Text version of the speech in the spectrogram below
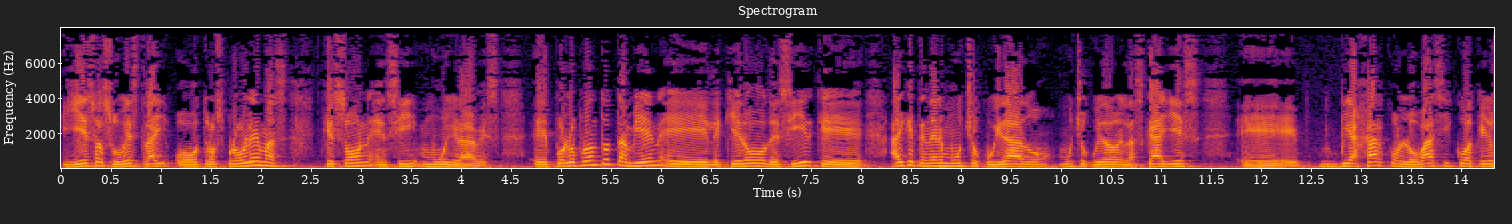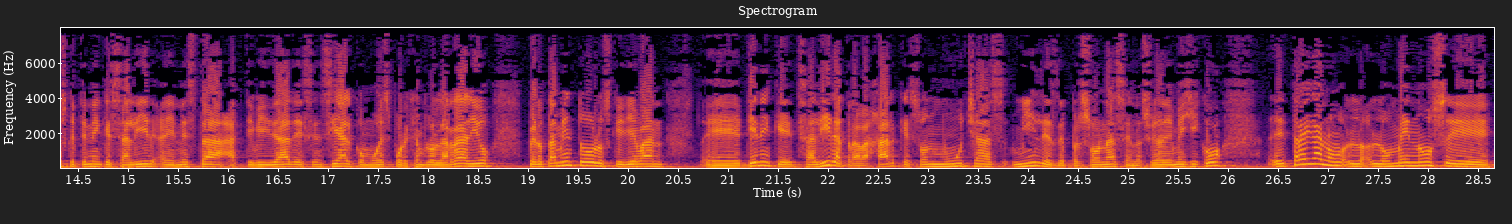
y eso a su vez trae otros problemas que son en sí muy graves. Eh, por lo pronto también eh, le quiero decir que hay que tener mucho cuidado, mucho cuidado en las calles, eh, viajar con lo básico, aquellos que tienen que salir en esta actividad esencial como es por ejemplo la radio, pero también todos los que llevan, eh, tienen que salir a trabajar, que son muchas miles de personas en la Ciudad de México, eh, traigan lo, menos eh,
